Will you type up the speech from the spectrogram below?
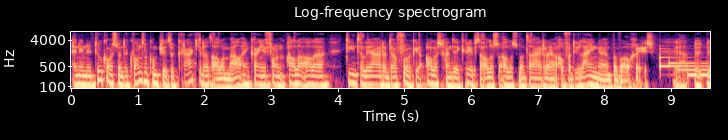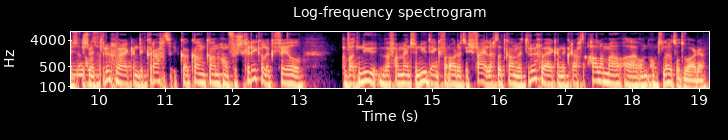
En in de toekomst met de quantumcomputer kraak je dat allemaal. En kan je van alle, alle tientallen jaren daarvoor keer alles gaan decrypten. Alles, alles wat daar uh, over die lijn uh, bewogen is. Ja, dus, dus met terugwerkende kracht kan, kan, gewoon verschrikkelijk veel wat nu, waarvan mensen nu denken van oh dat is veilig, dat kan met terugwerkende kracht allemaal uh, ontsleuteld worden.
